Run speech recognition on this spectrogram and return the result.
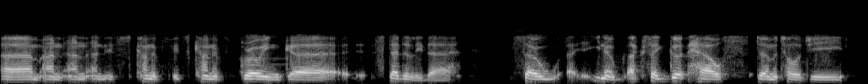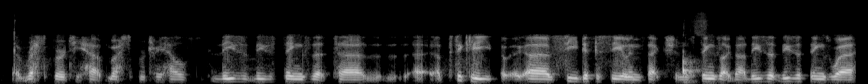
um, and, and, and it's kind of it's kind of growing uh, steadily there. So uh, you know, like I say, gut health, dermatology, uh, respiratory health, respiratory health. These are these are things that, uh, uh particularly uh, C. difficile infections, things like that. These are these are things where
